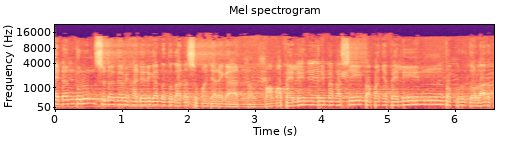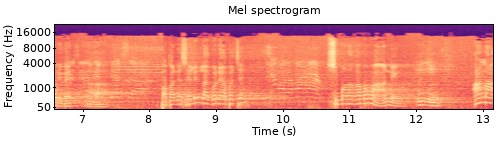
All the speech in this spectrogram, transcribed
Edan turun sudah kami hadirkan untuk anda semuanya rekan Mama Pelin terima kasih Papanya Pelin Pemburu dolar priben Ah. Papanya Selin lagunya apa ceh? Si Malakama maning mm -mm. Anak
